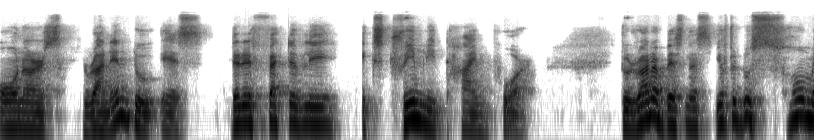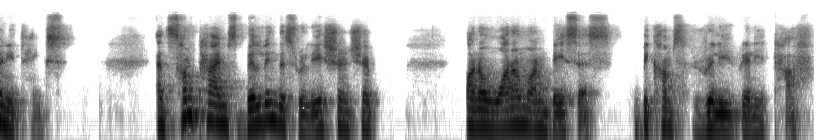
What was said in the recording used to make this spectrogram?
owners run into is they're effectively extremely time poor. To run a business, you have to do so many things. And sometimes building this relationship on a one on one basis becomes really, really tough.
